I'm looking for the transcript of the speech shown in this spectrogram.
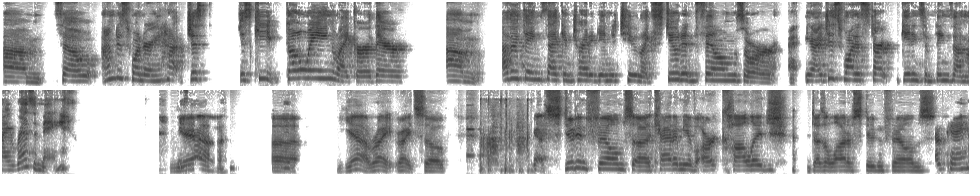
Um, so I'm just wondering how just just keep going. Like, are there um, other things I can try to get into, like student films, or uh, you know, I just want to start getting some things on my resume. yeah. Uh, yeah, right, right. So, yeah, student films, uh, Academy of Art College does a lot of student films. Okay.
